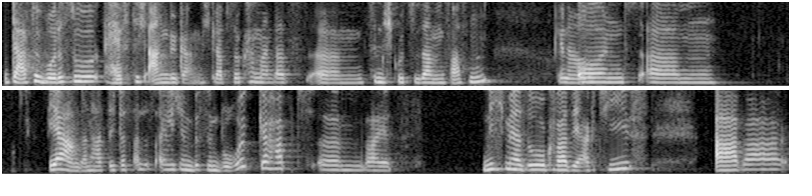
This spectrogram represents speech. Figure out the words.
dafür wurdest du heftig angegangen. Ich glaube, so kann man das ähm, ziemlich gut zusammenfassen. Genau. Und ähm, ja, und dann hat sich das alles eigentlich ein bisschen beruhigt gehabt, ähm, war jetzt nicht mehr so quasi aktiv. Aber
